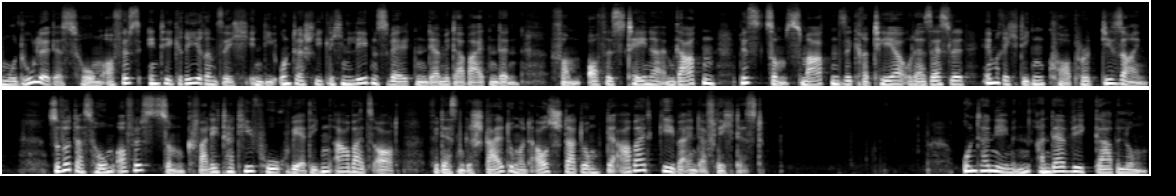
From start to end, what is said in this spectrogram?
Module des Homeoffice integrieren sich in die unterschiedlichen Lebenswelten der Mitarbeitenden, vom Office-Tainer im Garten bis zum smarten Sekretär oder Sessel im richtigen Corporate Design. So wird das Homeoffice zum qualitativ hochwertigen Arbeitsort, für dessen Gestaltung und Ausstattung der Arbeitgeber in der Pflicht ist. Unternehmen an der Weggabelung.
